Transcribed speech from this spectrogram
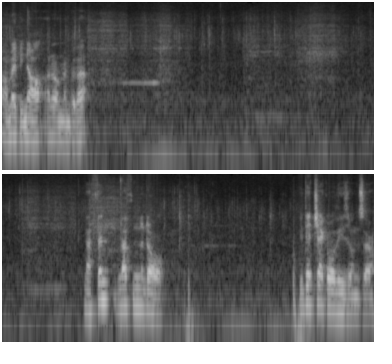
oh, maybe not. I don't remember that. Nothing. Nothing at all. You did check all these ones though.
